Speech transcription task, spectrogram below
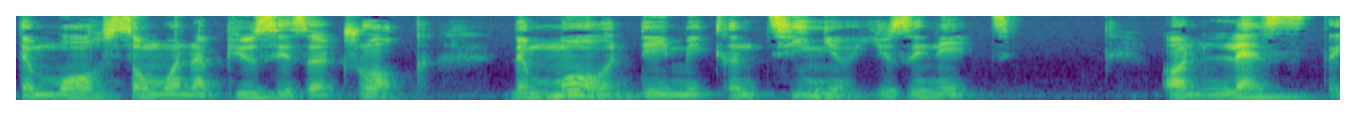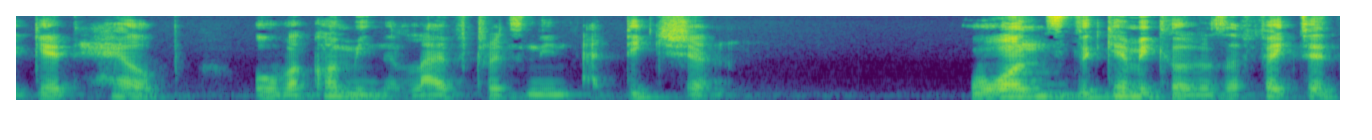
The more someone abuses a drug, the more they may continue using it, unless they get help overcoming a life threatening addiction. Once the chemical has affected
